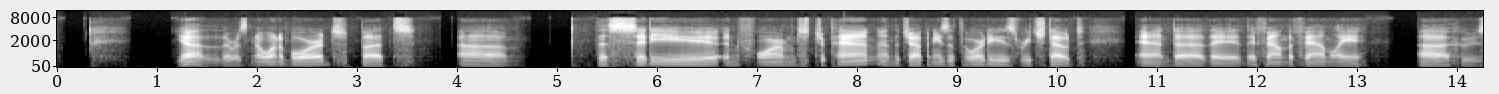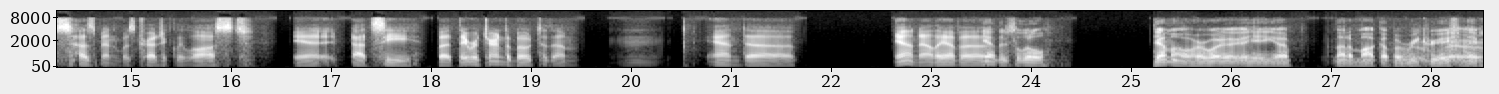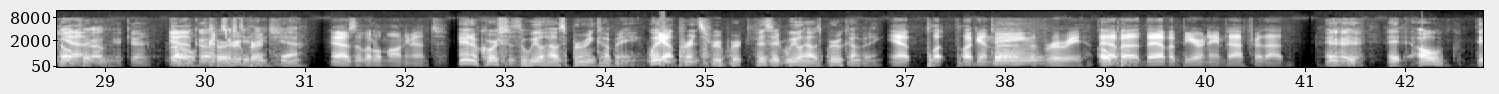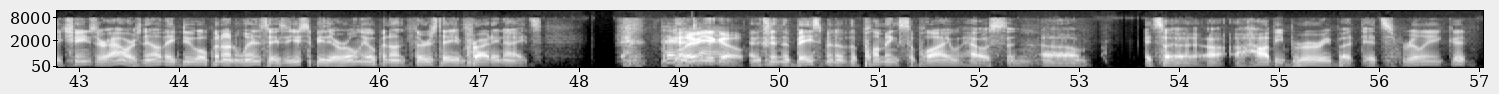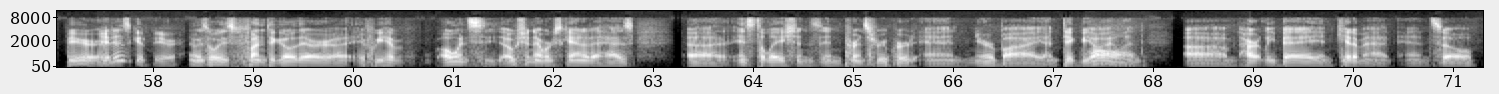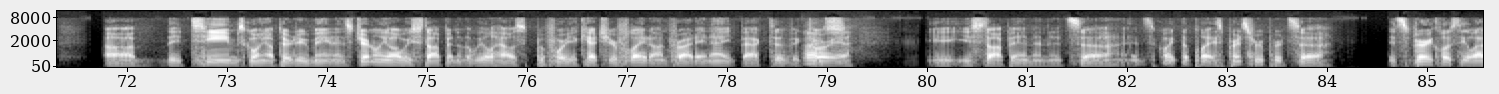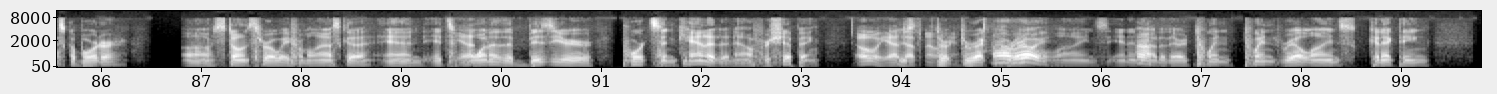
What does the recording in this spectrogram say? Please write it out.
yeah, there was no one aboard, but um, the city informed Japan, and the Japanese authorities reached out, and uh, they they found the family uh, whose husband was tragically lost i at sea, but they returned the boat to them, and uh, yeah, now they have a yeah, there's a little demo or what a, a uh, not a mock-up, a recreation. They Uh, built Yeah. it. Okay. Yeah, little Okay. Prince touristy thing. Rupert. Yeah. yeah, as a little monument. And of course, there's the Wheelhouse Brewing Company. When Yep. Prince Rupert, visit Wheelhouse Brew Company. Yeah, pl plug in the, the brewery. They have a they have a beer named after that. And it, it, oh, they changed their hours. Now they do open on Wednesdays. It used to be they were only open on Thursday and Friday nights. Very Well, there you go. and it's in the basement of the plumbing supply house and um, it's a, a, a hobby brewery but it's really good beer It is good beer. it was always fun to go there uh, if we have ONC, Ocean Networks Canada has uh, installations in Prince Rupert and nearby on Digby Oh. Island, um, Hartley Bay and Kitimat and so uh, the teams going up there to do maintenance generally always stop into the wheelhouse before you catch your flight on Friday night back to Victoria you, you stop in and it's uh, it's quite the place. Prince Rupert's uh, it's very close to the Alaska border, uh, stone's throw away from Alaska, and it's Yeah. one of the busier ports in Canada now for shipping. Oh yeah, There's definitely. dir- direct Oh, rail really? lines in and Huh. out of there, twin twinned rail lines connecting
